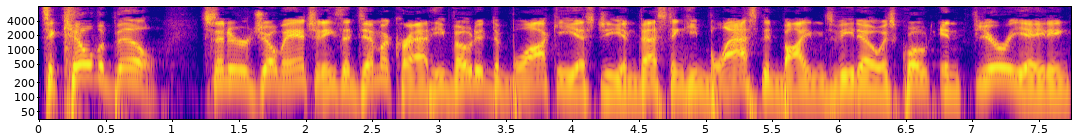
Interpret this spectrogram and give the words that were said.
to kill the bill. Senator Joe Manchin, he's a Democrat. He voted to block ESG investing. He blasted Biden's veto as quote infuriating,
